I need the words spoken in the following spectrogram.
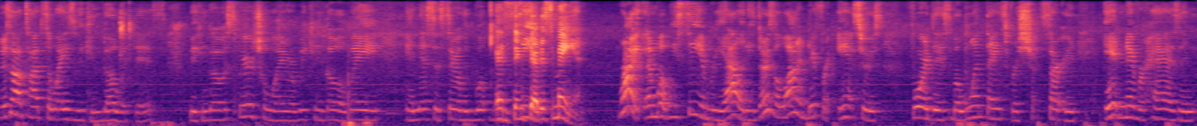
there's all types of ways we can go with this. We can go a spiritual way, or we can go away and necessarily what we and think see. that it's man. Right, and what we see in reality. There's a lot of different answers for this, but one thing's for certain: it never has and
